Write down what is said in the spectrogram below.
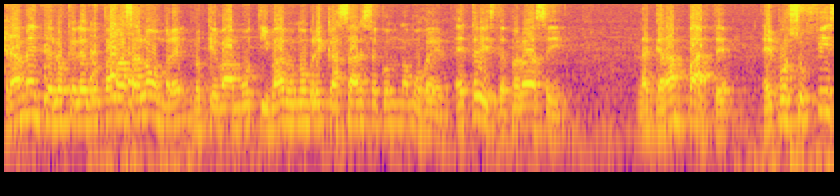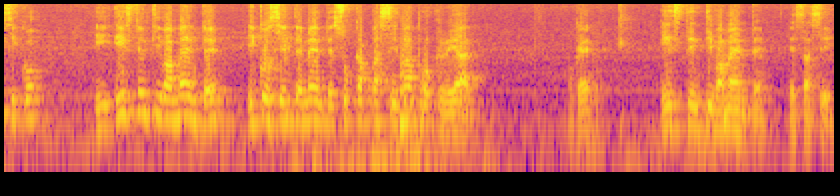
Realmente lo que le gusta más al hombre, lo que va a motivar a un hombre a casarse con una mujer, es triste, pero es así. La gran parte es por su físico y instintivamente, inconscientemente, su capacidad procrear. ¿Ok? Instintivamente es así.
